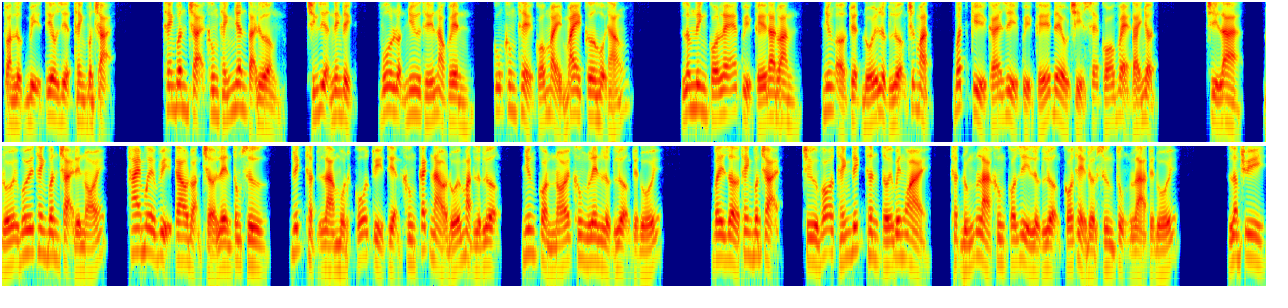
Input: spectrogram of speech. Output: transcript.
toàn lực bị tiêu diệt thanh vân trại thanh vân trại không thánh nhân tại đường, chính diện ninh địch, vô luận như thế nào quên, cũng không thể có mảy may cơ hội thắng. Lâm ninh có lẽ quỷ kế đa đoan, nhưng ở tuyệt đối lực lượng trước mặt, bất kỳ cái gì quỷ kế đều chỉ sẽ có vẻ tái nhợt. Chỉ là, đối với thanh vân trại đến nói, hai mươi vị cao đoạn trở lên tông sư, đích thật là một cỗ tùy tiện không cách nào đối mặt lực lượng, nhưng còn nói không lên lực lượng tuyệt đối. Bây giờ thanh vân trại, trừ võ thánh đích thân tới bên ngoài, thật đúng là không có gì lực lượng có thể được xưng tụng là tuyệt đối. Lâm truy,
